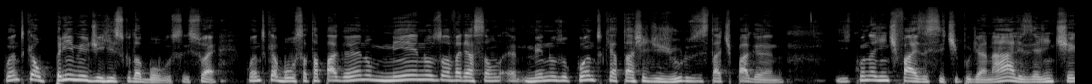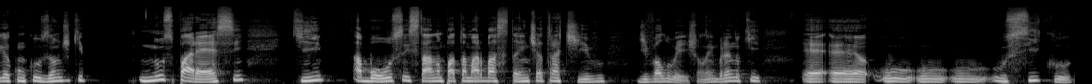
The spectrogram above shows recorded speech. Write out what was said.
quanto que é o prêmio de risco da bolsa, isso é, quanto que a bolsa está pagando menos a variação, é, menos o quanto que a taxa de juros está te pagando. E quando a gente faz esse tipo de análise, a gente chega à conclusão de que nos parece que a bolsa está num patamar bastante atrativo de valuation. Lembrando que é, é, o, o, o, o, ciclo,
